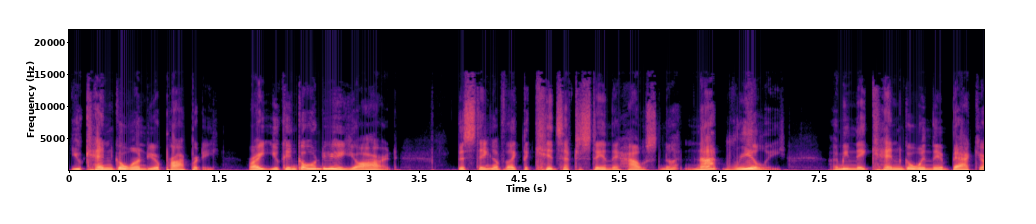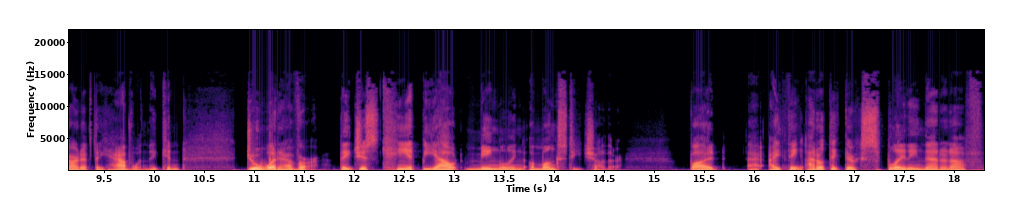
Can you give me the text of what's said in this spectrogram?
you can go under your property, right? You can go into your yard. This thing of like the kids have to stay in their house, not not really. I mean, they can go in their backyard if they have one. They can do whatever. They just can't be out mingling amongst each other. But I think I don't think they're explaining that enough.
